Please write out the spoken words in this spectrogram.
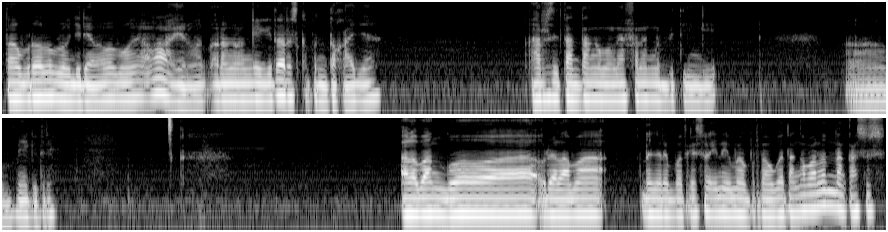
tahu bro lu belum jadi apa-apa mau ah you know, orang-orang kayak gitu harus kepentok aja. Harus ditantang sama level yang lebih tinggi. Um, ya gitu deh halo bang gue udah lama dengerin podcast ini. Email pertama gue tanggapan lo tentang kasus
